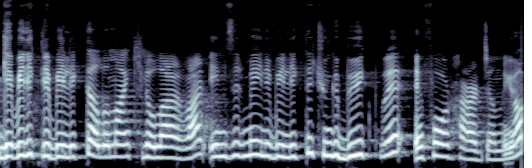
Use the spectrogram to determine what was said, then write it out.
Gebelikle birlikte alınan kilolar var. Emzirme ile birlikte çünkü büyük bir efor harcanıyor.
